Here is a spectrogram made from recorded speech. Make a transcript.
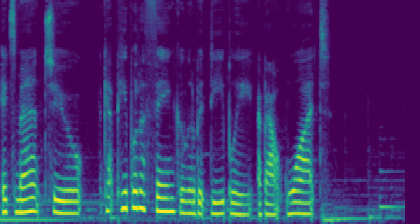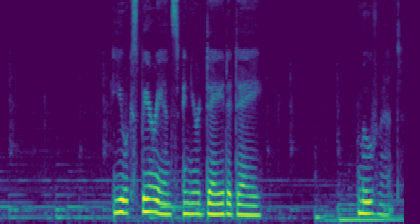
It's meant to get people to think a little bit deeply about what you experience in your day to day movement.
